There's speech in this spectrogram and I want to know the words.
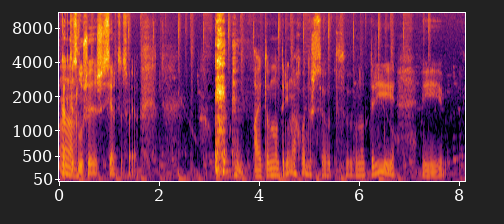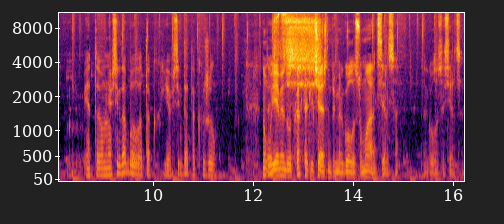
Как ты М. слушаешь сердце свое? А это внутри находишься, вот внутри. И это у меня всегда было так, я всегда так жил. Ну, То я имею в виду, вот как ты отличаешь, например, голос ума от сердца? От голоса сердца.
